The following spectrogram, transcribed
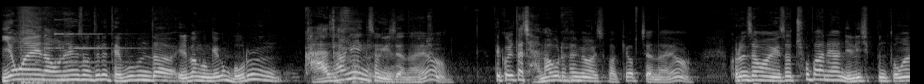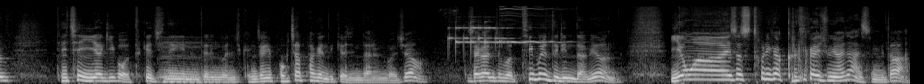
이 영화에 나오는 행성들은 대부분 다 일반 관객은 모르는 가상의 행성이잖아요. 근데 그걸 다 자막으로 설명할 수밖에 없잖아요. 그런 상황에서 초반에 한 1, 20분 동안 대체 이야기가 어떻게 진행이 되는 건지 굉장히 복잡하게 느껴진다는 거죠. 제가 이제 뭐 팁을 드린다면 이 영화에서 스토리가 그렇게까지 중요하지 않습니다.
